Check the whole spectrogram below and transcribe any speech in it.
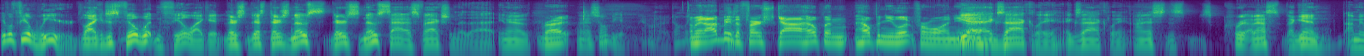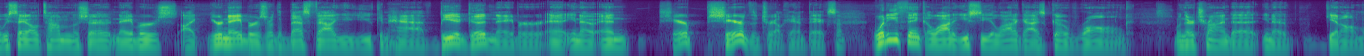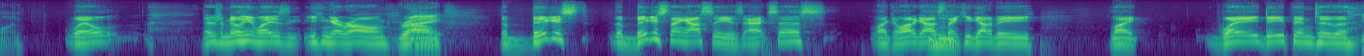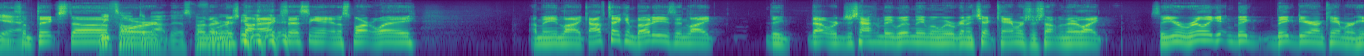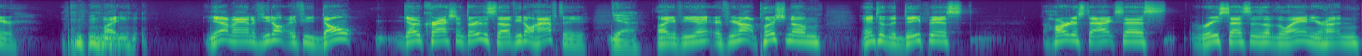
it would feel weird. Like it just feel, wouldn't feel like it. There's, there's, there's no, there's no satisfaction to that, you know? Right. It's be, don't I mean, I'd be the first guy helping helping you look for one. You Yeah, know? exactly, exactly. I, it's, it's, it's I mean, that's again. I mean, we say it all the time on the show. Neighbors, like your neighbors, are the best value you can have. Be a good neighbor, and you know, and share share the trail cam pics. What do you think? A lot of you see a lot of guys go wrong when they're trying to, you know, get on one. Well, there's a million ways you can go wrong. Right. Um, the biggest the biggest thing I see is access. Like a lot of guys Mm-hmm. think you got to be like way deep into the Yeah. some thick stuff. We talked or- about this or they're just not accessing it in a smart way. I mean, like I've taken buddies and like the that were just happened to be with me when we were going to check cameras or something. They're like, "So you're really getting big big deer on camera here?" like, yeah, man. If you don't if you don't go crashing through the stuff, you don't have to. Yeah, Like if you if you're not pushing them into the deepest, hardest to access recesses of the land you're hunting,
